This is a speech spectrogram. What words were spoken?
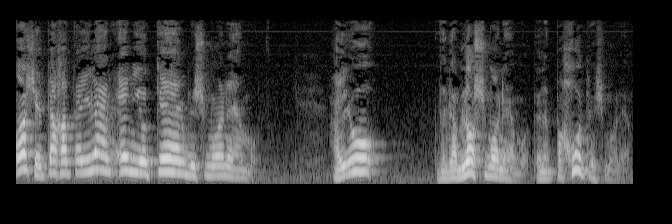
או שתחת האילן אין יותר משמונה אמות. היו, וגם לא שמונה אמות, אלא פחות משמונה אמות.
